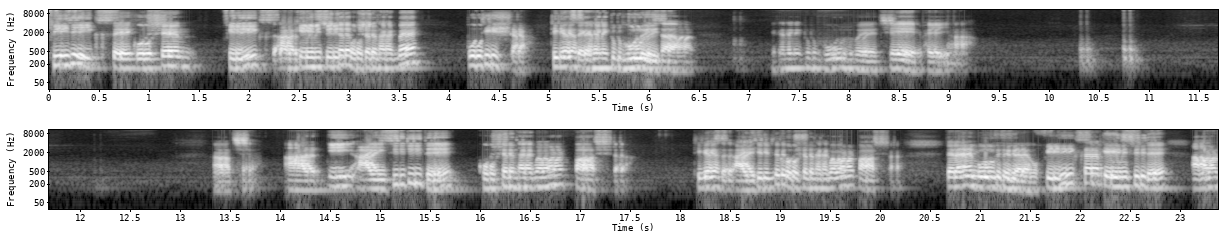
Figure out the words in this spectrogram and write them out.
ফিজিক্সে কোশ্চেন ফিজিক্স আর কেমিস্ট্রিতে কোশ্চেন থাকবে পঁচিশটা। ঠিক আছে? এখানে একটু ভুল হয়েছে আমার। এখানে একটু ভুল হয়েছে ভাইয়া। আচ্ছা আর এই আইসিটিতে কোশ্চেন থাকবে আমার পাঁচটা। ঠিক আছে? আইসিটিতে কোশ্চেন থাকবে আমার পাঁচটা। তাহলে আমি বলতেছি দেখো ফিজিক্স আর কেমিস্ট্রিতে আমার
